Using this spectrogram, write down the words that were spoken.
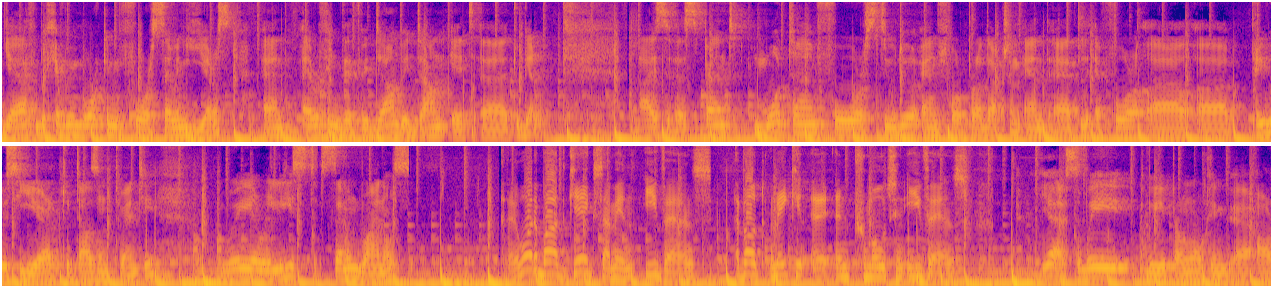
Yeah, we have been working for seven years, and everything that we done, we done it uh, together. I uh, spent more time for studio and for production. And at, for uh, uh, previous year, 2020, we released seven vinyls. And what about gigs? I mean, events. About making uh, and promoting events. Yes, we we promoting uh, our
